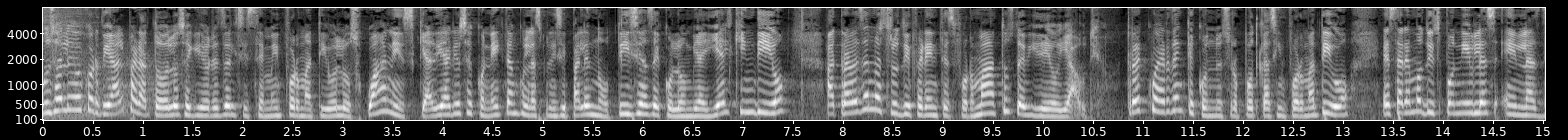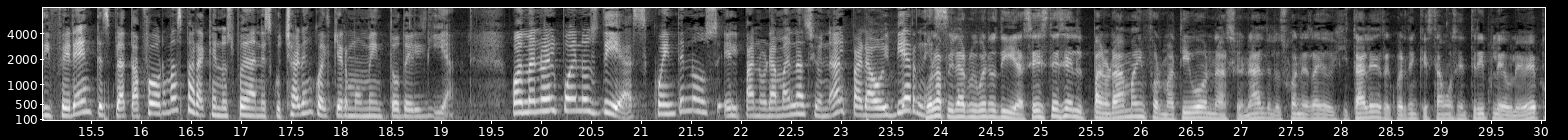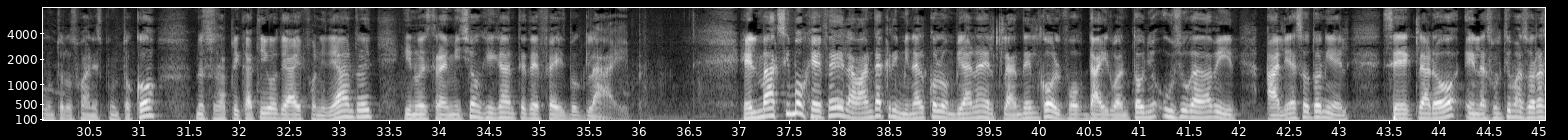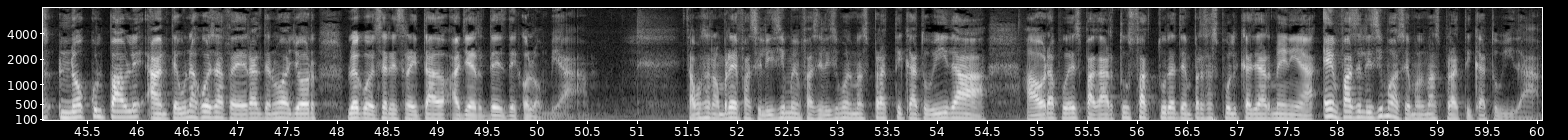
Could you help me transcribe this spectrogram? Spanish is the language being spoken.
Un saludo cordial para todos los seguidores del sistema informativo Los Juanes, que a diario se conectan con las principales noticias de Colombia y el Quindío a través de nuestros diferentes formatos de video y audio. Recuerden que con nuestro podcast informativo estaremos disponibles en las diferentes plataformas para que nos puedan escuchar en cualquier momento del día. Juan Manuel, buenos días. Cuéntenos el panorama nacional para hoy viernes. Hola Pilar, muy buenos días. Este es el panorama informativo nacional de los Juanes Radio Digitales. Recuerden que estamos en www.losjuanes.co, nuestros aplicativos de iPhone y de Android y nuestra emisión gigante de Facebook Live. El máximo jefe de la banda criminal colombiana del Clan del Golfo, Dairo Antonio Usuga David, alias Otoniel, se declaró en las últimas horas no culpable ante una jueza federal de Nueva York luego de ser extraditado ayer desde Colombia. Estamos a nombre de Facilísimo. En Facilísimo es más práctica tu vida. Ahora puedes pagar tus facturas de empresas públicas de Armenia. En Facilísimo hacemos más práctica tu vida.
